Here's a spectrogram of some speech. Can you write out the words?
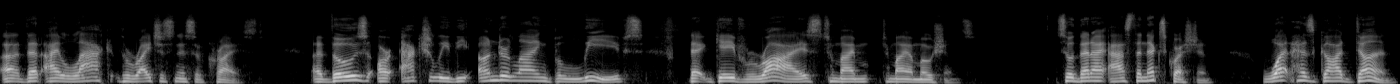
uh, that I lack the righteousness of Christ. Uh, those are actually the underlying beliefs that gave rise to my, to my emotions. So then I ask the next question What has God done?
